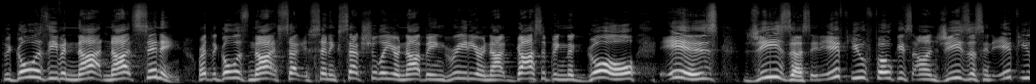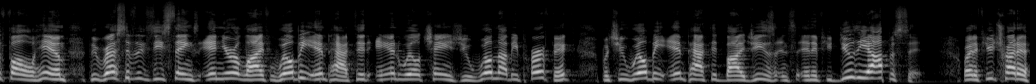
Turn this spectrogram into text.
The goal is even not not sinning, right? The goal is not se- sinning sexually or not being greedy or not gossiping. The goal is Jesus. And if you focus on Jesus and if you follow him, the rest of these things in your life will be impacted and will change. You will not be perfect, but you will be impacted by Jesus. And, and if you do the opposite, right? If you try to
